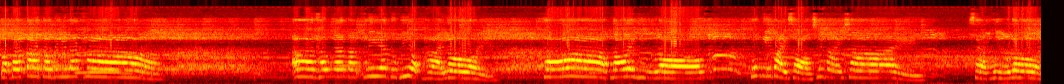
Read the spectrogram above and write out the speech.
ตกมาตายตอนนี้ล้วค่ะอาทำงานนักเครียดดูพี่หยกหายเลยเพราะเพราะอะไรถึงร้องพรุ่งนี้บ่ายสองใช่ไหมใช่แสบหูเลย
